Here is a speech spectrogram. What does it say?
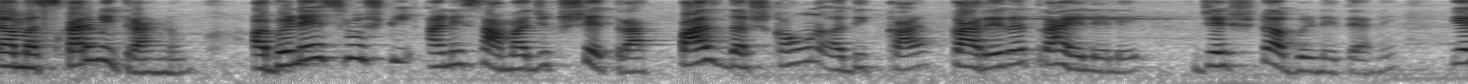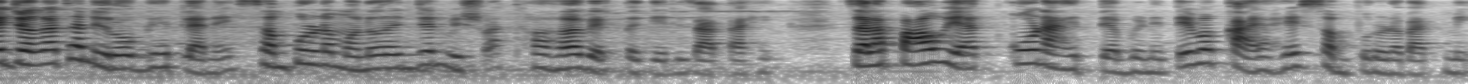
नमस्कार मित्रांनो. अभिनयसृष्टी आणि सामाजिक क्षेत्रात पाच दशकाहून अधिक काळ कार्यरत राहिलेले ज्येष्ठ अभिनेत्याने या जगाचा निरोप घेतल्याने संपूर्ण मनोरंजन विश्वात हह व्यक्त केली जात आहे. चला पाहूयात कोण आहेत ते अभिनेते व काय आहे संपूर्ण बातमी.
